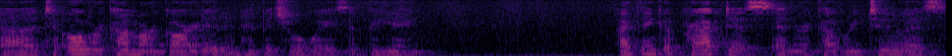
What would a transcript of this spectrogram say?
uh, to overcome our guarded and habitual ways of being. I think of practice and recovery too as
